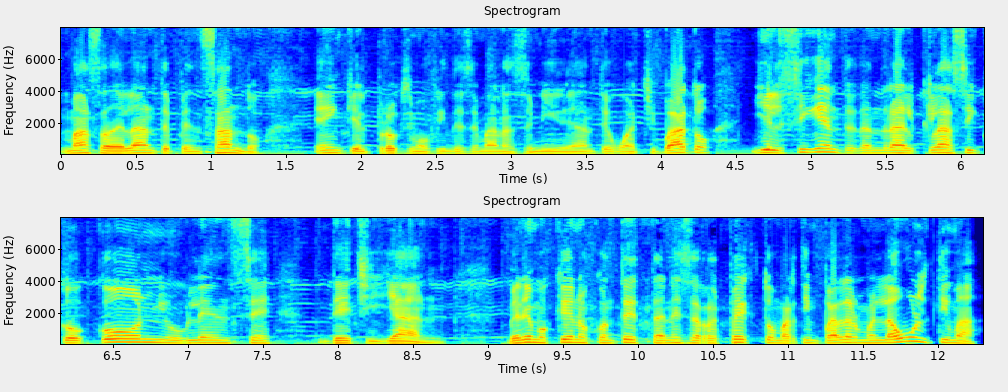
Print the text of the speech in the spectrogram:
más adelante pensando en que el próximo fin de semana se mide ante Huachipato y el siguiente tendrá el clásico con Ñublense de Chillán. Veremos qué nos contesta en ese respecto Martín Palermo en la última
